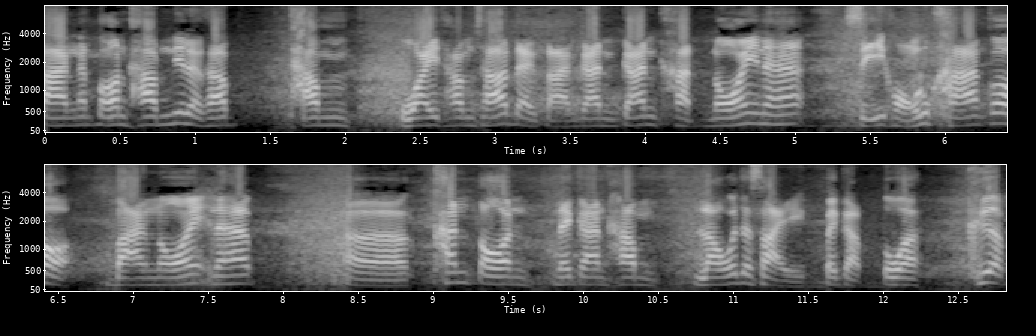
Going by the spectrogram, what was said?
ต่างกันตอนทำนี่แหละครับทำไวทำช้าแตกต่างกันการขัดน้อยนะฮะสีของลูกค้าก็บางน้อยนะครับขั้นตอนในการทำเราก็จะใส่ไปกับตัวเคลือบ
